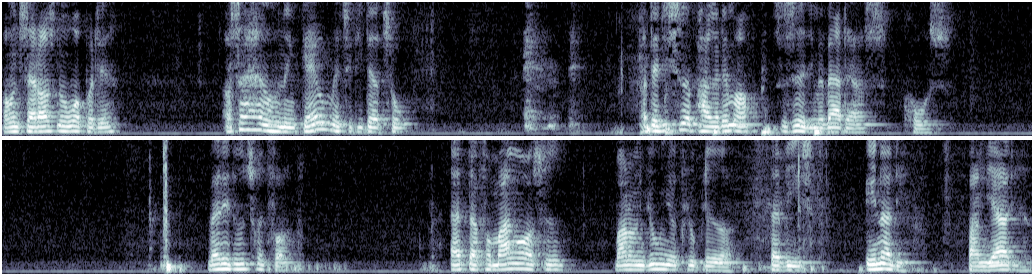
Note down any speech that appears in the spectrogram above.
Og hun satte også nogle ord på det. Og så havde hun en gave med til de der to. Og da de sidder og pakker dem op, så sidder de med hver deres kors. Hvad er det et udtryk for? At der for mange år siden var nogle juniorklubledere, der viste inderlig barmhjertighed,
